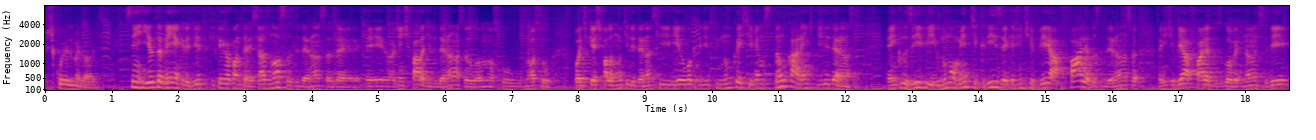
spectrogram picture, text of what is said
escolhas melhores. Sim, e eu também acredito que o que, que, acontece? As nossas lideranças, é, é, a gente fala de liderança, o nosso, o nosso podcast fala muito de liderança e eu acredito que nunca estivemos tão carentes de liderança. É, inclusive, no momento de crise é que a gente vê a falha das lideranças, a gente vê a falha dos governantes, vê,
